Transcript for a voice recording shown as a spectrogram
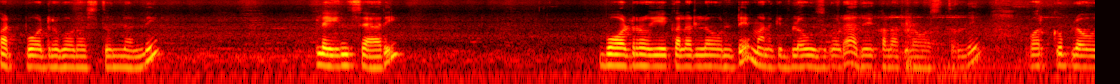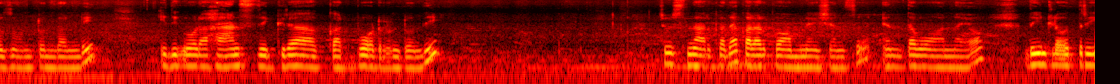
కట్ బార్డర్ కూడా వస్తుందండి. ప్లెయిన్ శారీ. బార్డర్ ఏ కలర్లో ఉంటే మనకి బ్లౌజ్ కూడా అదే కలర్లో వస్తుంది. వర్క్ బ్లౌజ్ ఉంటుందండి. ఇది కూడా హ్యాండ్స్ దగ్గర కట్ బార్డర్ ఉంటుంది. చూస్తున్నారు కదా కలర్ కాంబినేషన్స్ ఎంత బాగున్నాయో. దీంట్లో త్రీ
